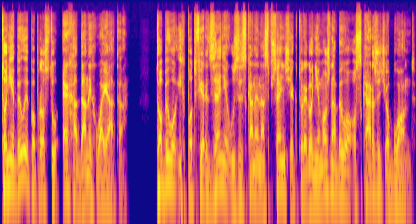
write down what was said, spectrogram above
To nie były po prostu echa danych Wyata. To było ich potwierdzenie uzyskane na sprzęcie, którego nie można było oskarżyć o błąd.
